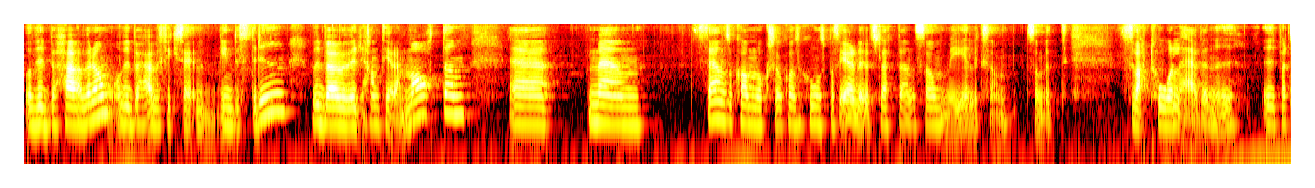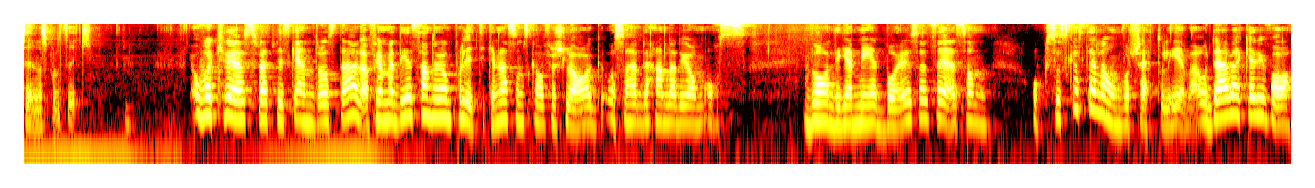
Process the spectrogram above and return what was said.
och vi behöver dem och vi behöver fixa industrin och vi behöver hantera maten. Eh, men sen så kommer också konsumtionsbaserade utsläppen som är liksom som ett svart hål även i, i partiernas politik. Och vad krävs för att vi ska ändra oss där då? För menar, dels handlar det om politikerna som ska ha förslag och så det handlar det om oss vanliga medborgare så att säga som också ska ställa om vårt sätt att leva. Och där verkar det ju vara,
